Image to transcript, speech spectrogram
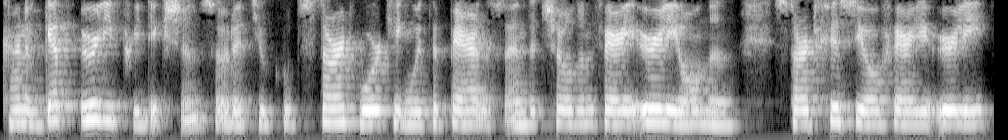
kind of get early predictions so that you could start working with the parents and the children very early on and start physio very early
